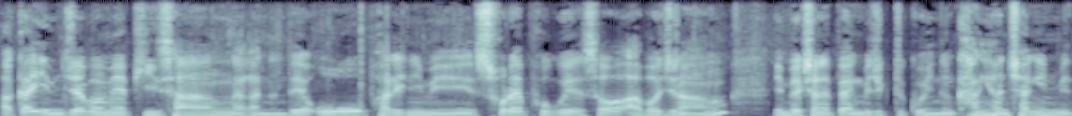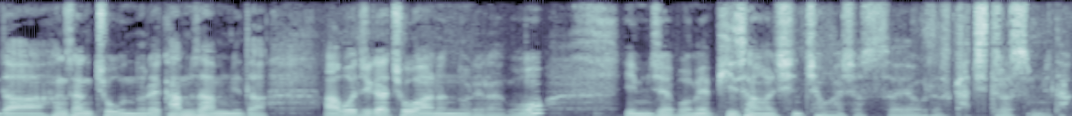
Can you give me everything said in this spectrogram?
아까 임재범의 비상 나갔는데, 5582님이 소래포구에서 아버지랑 인백션의 백뮤직 듣고 있는 강현창입니다. 항상 좋은 노래 감사합니다. 아버지가 좋아하는 노래라고 임재범의 비상을 신청하셨어요. 그래서 같이 들었습니다.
